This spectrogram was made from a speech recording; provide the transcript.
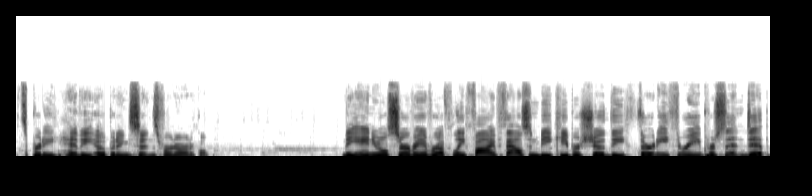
It's a pretty heavy opening sentence for an article. The annual survey of roughly 5,000 beekeepers showed the 33% dip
